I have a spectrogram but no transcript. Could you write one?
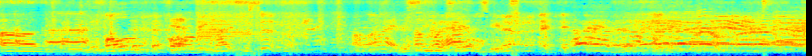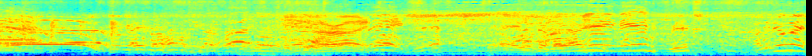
Um, follow, follow me, guys. Let's do it. All right, let's see what happens here. All right. Hey, man. Rich. How we doing?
